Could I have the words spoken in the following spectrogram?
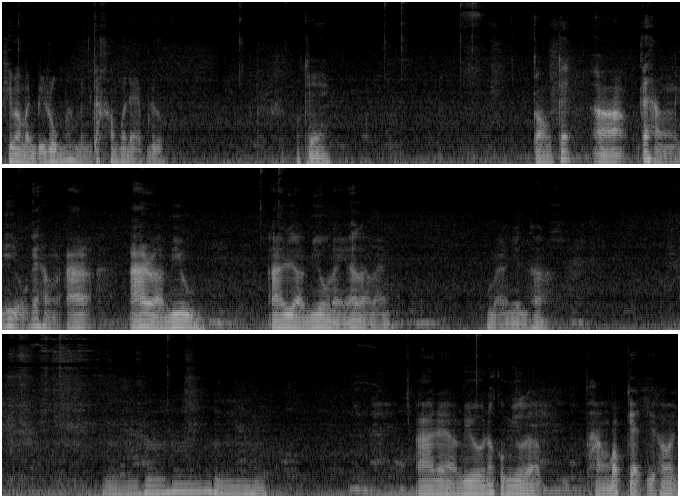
Khi mà mình bị rung á, mình cắt không có đẹp được. Ok. Còn cái à, cái thằng ví dụ cái thằng A- Aramu này á là bạn. Bạn nhìn ha. À, Area Mill nó cũng như là thằng bóc kẹt vậy thôi.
